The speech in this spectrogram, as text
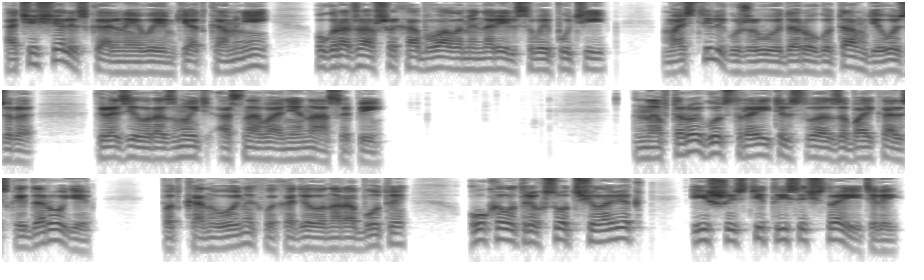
очищали скальные выемки от камней, угрожавших обвалами на рельсовые пути, мастили гужевую дорогу там, где озеро грозило размыть основание насыпей. На второй год строительства Забайкальской дороги под конвойных выходило на работы около 300 человек из 6 тысяч строителей.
